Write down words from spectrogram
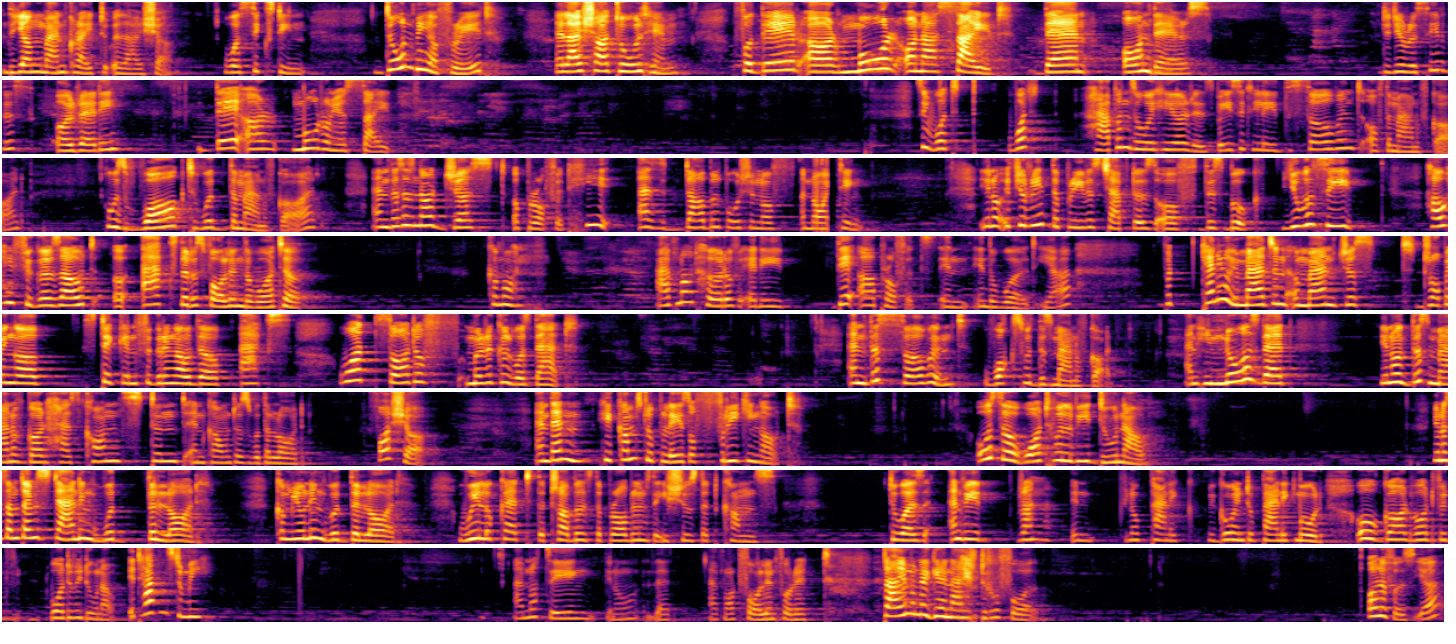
The young man cried to Elisha. Verse 16 Don't be afraid. Elisha told him, For there are more on our side than on theirs. Did you receive this already? They are more on your side. See, what, what happens over here is basically the servant of the man of God who's walked with the man of God. And this is not just a prophet, he has a double portion of anointing. You know, if you read the previous chapters of this book, you will see how he figures out an axe that has fallen in the water. Come on. I've not heard of any, there are prophets in, in the world, yeah? But can you imagine a man just dropping a stick and figuring out the axe. What sort of miracle was that? And this servant walks with this man of God. And he knows that, you know, this man of God has constant encounters with the Lord. For sure. And then he comes to a place of freaking out. Oh, sir, what will we do now? You know, sometimes standing with the Lord, communing with the Lord. We look at the troubles, the problems, the issues that comes to us, and we run in you know panic. We go into panic mode. Oh God, what would, what do we do now? It happens to me. I'm not saying you know that I've not fallen for it. Time and again I do fall. All of us, yeah?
